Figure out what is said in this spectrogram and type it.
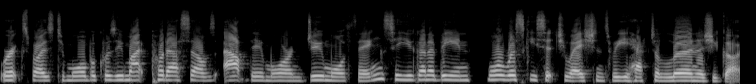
we're exposed to more because we might put ourselves out there more and do more things. So you're going to be in more risky situations where you have to learn as you go.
